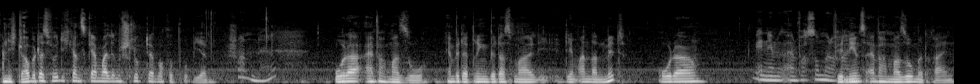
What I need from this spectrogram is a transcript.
Und ich glaube, das würde ich ganz gerne mal im Schluck der Woche probieren. Schon, ne? Oder einfach mal so. Entweder bringen wir das mal dem anderen mit oder Wir nehmen es einfach so mal wir rein. nehmen es einfach mal so mit rein.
